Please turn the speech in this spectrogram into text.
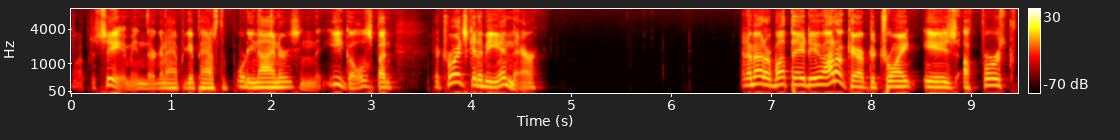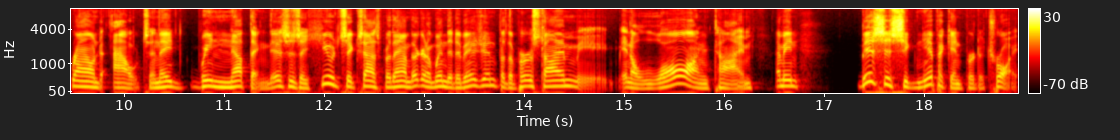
We'll have to see. I mean, they're going to have to get past the 49ers and the Eagles, but Detroit's going to be in there. And no matter what they do, I don't care if Detroit is a first round out and they win nothing. This is a huge success for them. They're going to win the division for the first time in a long time. I mean, this is significant for Detroit.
